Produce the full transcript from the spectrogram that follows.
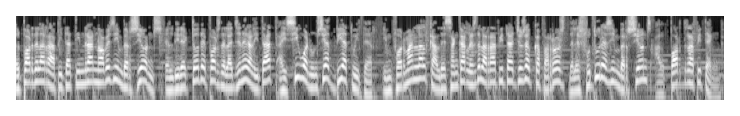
El port de la Ràpita tindrà noves inversions. El director de Ports de la Generalitat així ho ha anunciat via Twitter, informant l'alcalde de Sant Carles de la Ràpita, Josep Caparrós, de les futures inversions al port rapitenc.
